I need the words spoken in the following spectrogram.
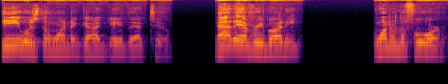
He was the one that God gave that to. Not everybody, one of the four.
